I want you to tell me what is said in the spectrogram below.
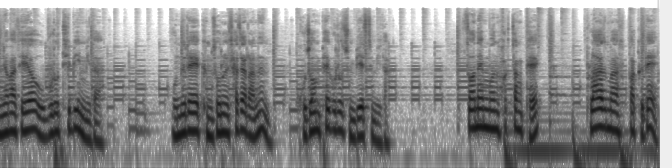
안녕하세요 우브로TV입니다. 오늘의 금손을 찾아라는 고전 팩으로 준비했습니다. 썬앤문 확장팩, 플라즈마 스파크 대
